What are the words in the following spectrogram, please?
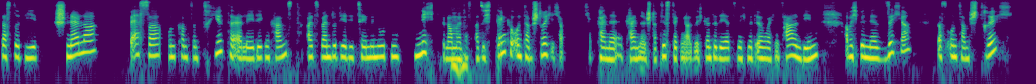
dass du die schneller besser und konzentrierter erledigen kannst, als wenn du dir die zehn Minuten nicht genommen mhm. hättest. Also ich denke unterm Strich, ich habe ich hab keine, keine Statistiken, also ich könnte dir jetzt nicht mit irgendwelchen Zahlen dienen, aber ich bin mir sicher, dass unterm Strich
